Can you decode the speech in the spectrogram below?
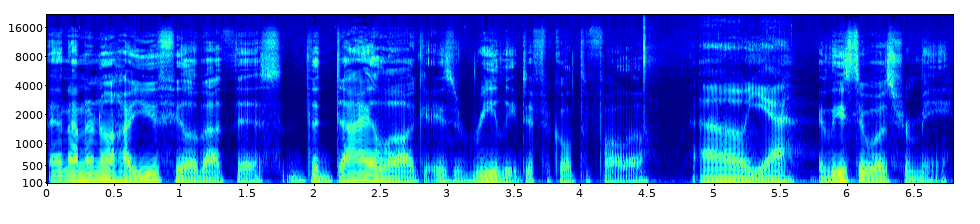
and I don't know how you feel about this, the dialogue is really difficult to follow. Oh yeah. At least it was for me.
